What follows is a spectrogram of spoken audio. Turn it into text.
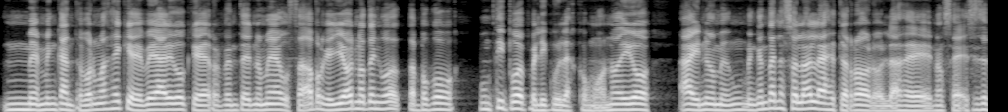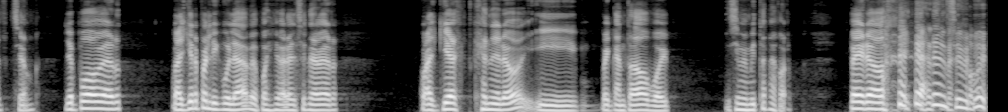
me, me encanta, por más de que vea algo que de repente no me haya gustado, porque yo no tengo tampoco un tipo de películas como, no digo, ay, no, me, me encantan las solo las de terror o las de, no sé, ciencia ficción. Yo puedo ver cualquier película, me puedes llevar al cine a ver cualquier género y me encantado voy. Y si me invitas, mejor. Pero, mejor.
